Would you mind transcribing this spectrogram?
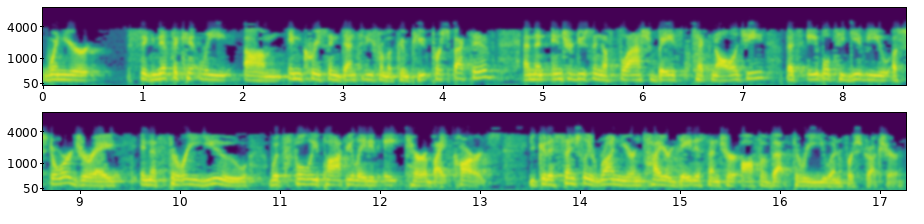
when you're significantly um, increasing density from a compute perspective, and then introducing a flash-based technology that's able to give you a storage array in a 3U with fully populated 8 terabyte cards. You could essentially run your entire data center off of that 3U infrastructure.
